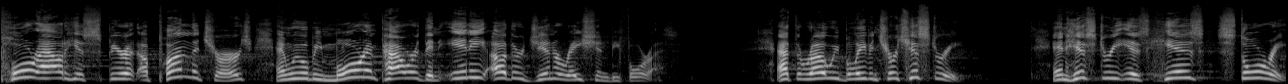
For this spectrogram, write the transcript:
pour out his spirit upon the church and we will be more empowered than any other generation before us. At the Road, we believe in church history, and history is his story.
